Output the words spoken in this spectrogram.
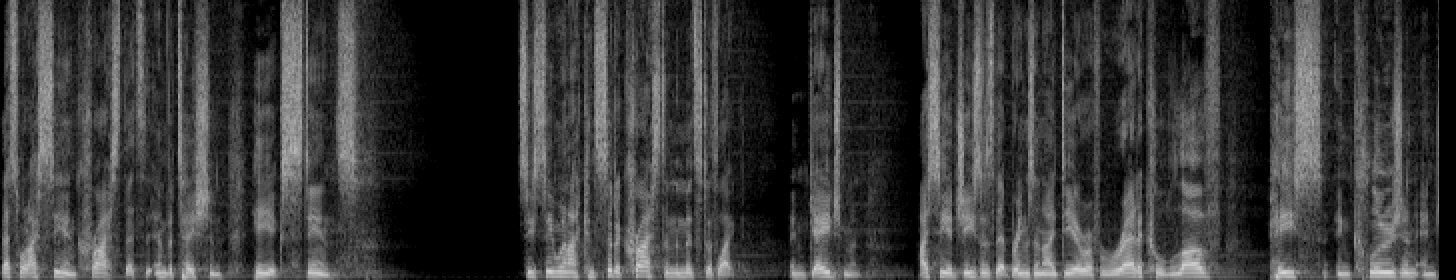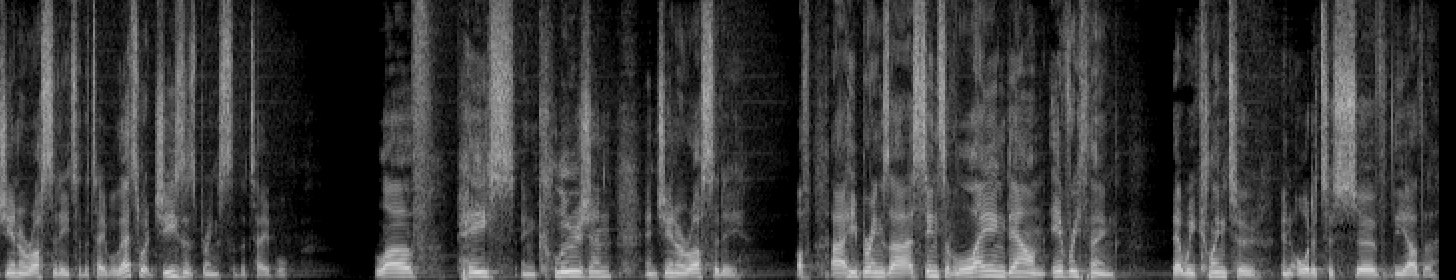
That's what I see in Christ. That's the invitation he extends. So you see, when I consider Christ in the midst of like engagement, I see a Jesus that brings an idea of radical love, peace, inclusion, and generosity to the table. That's what Jesus brings to the table love, peace, inclusion, and generosity. Uh, he brings a sense of laying down everything that we cling to in order to serve the other.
